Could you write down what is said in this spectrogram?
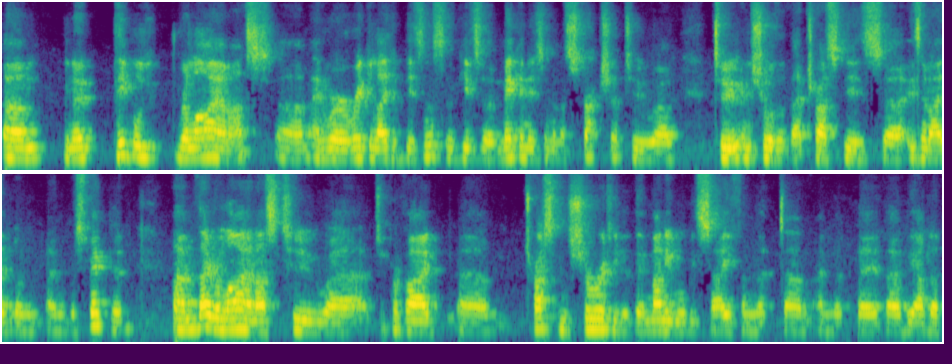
Um, you know, people rely on us, um, and we're a regulated business that gives a mechanism and a structure to uh, to ensure that that trust is uh, is enabled and, and respected. Um, they rely on us to uh, to provide um, trust and surety that their money will be safe and that um, and that they'll be able to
